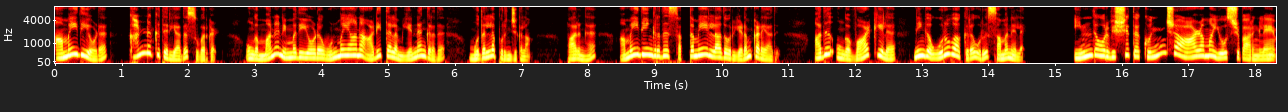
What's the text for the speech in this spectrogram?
அமைதியோட கண்ணுக்கு தெரியாத சுவர்கள். உங்க மன நிம்மதியோட உண்மையான அடித்தளம் என்னங்கறத முதல்ல புரிஞ்சுக்கலாம். பாருங்க அமைதிங்கிறது சத்தமே இல்லாத ஒரு இடம் கிடையாது. அது உங்க வாழ்க்கையில நீங்க உருவாக்குற ஒரு சமநிலை. இந்த ஒரு விஷயத்த கொஞ்சம் ஆழமா யோசிச்சு பாருங்களேன்.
